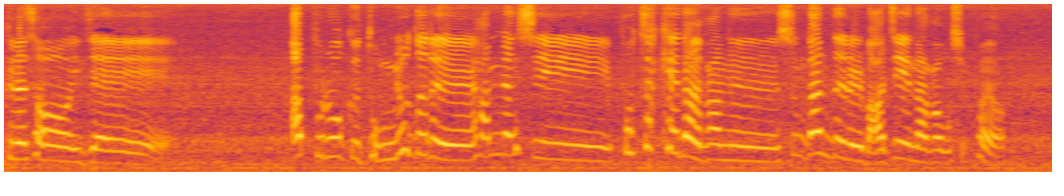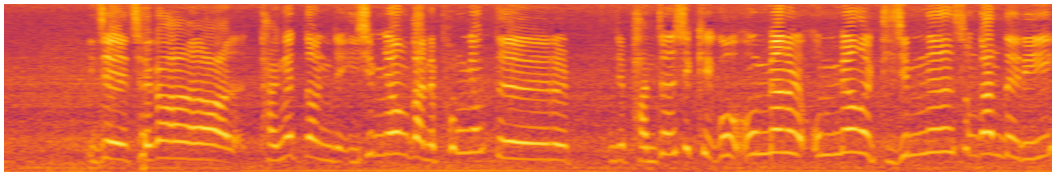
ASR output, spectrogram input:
그래서 이제 앞으로 그 동료들을 한 명씩 포착해 나가는 순간들을 맞이해 나가고 싶어요. 이제 제가 당했던 이제 20년간의 폭력들을 이제 반전시키고 운명을 운명을 뒤집는 순간들이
